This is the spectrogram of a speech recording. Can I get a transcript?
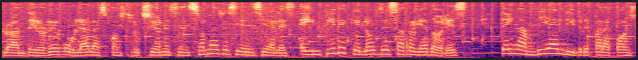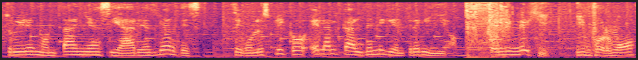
Lo anterior regula las construcciones en zonas residenciales e impide que los desarrolladores tengan vía libre para construir en montañas y áreas verdes, según lo explicó el alcalde Miguel Treviño. El INEGI informó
